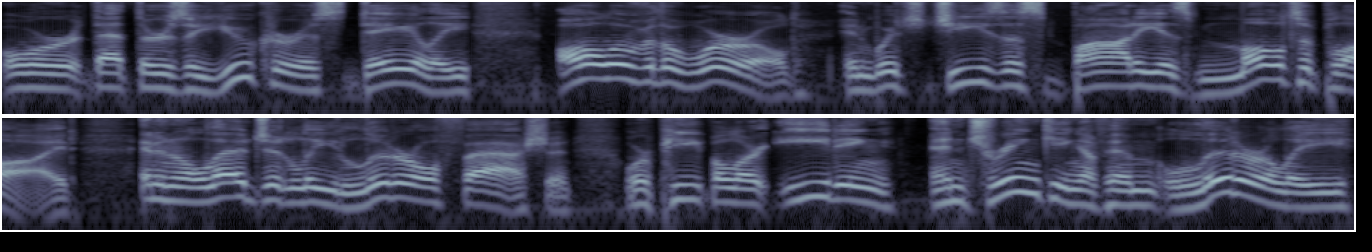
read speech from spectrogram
or that there's a Eucharist daily all over the world in which Jesus' body is multiplied in an allegedly literal fashion, where people are eating and drinking of him literally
